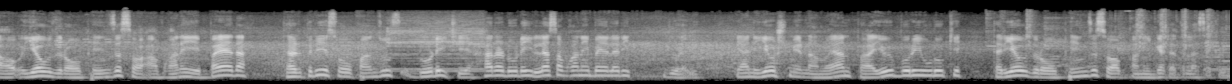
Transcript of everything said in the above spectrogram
او 1500 افغانۍ یې بیه ده تر 350 ډوډۍ چې هره ډوډۍ 10 افغانۍ بیه لري جوړوي یعنی یو شمیر نانوایان په یوې بورۍ وړو کې تر یو زرو او پنځه سوه افغانۍ ګټه ترلاسه کوي.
